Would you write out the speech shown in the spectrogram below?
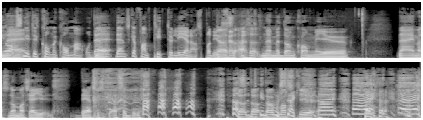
det nej. avsnittet kommer komma och den, den ska fan tituleras på det Ja, alltså, sättet. alltså, nej men de kommer ju, nej men alltså de måste jag ju, deras system, alltså, Alltså, de, de, måste ju, Nej, nej, nej.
